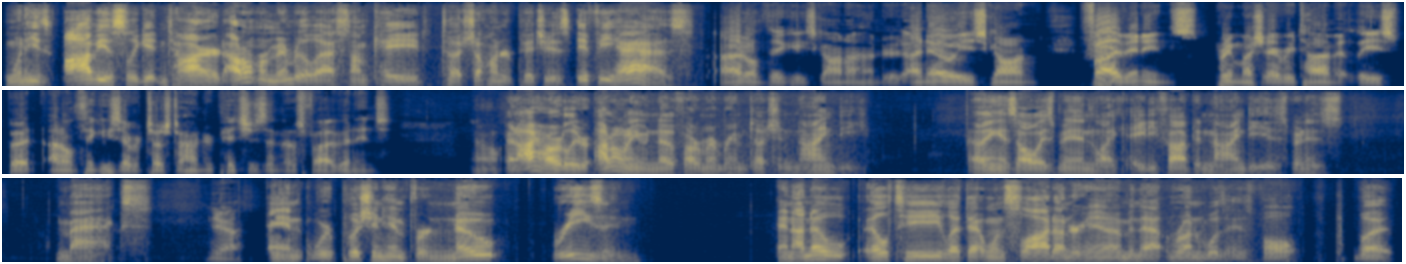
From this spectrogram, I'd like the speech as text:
when he's obviously getting tired. I don't remember the last time Cade touched 100 pitches, if he has. I don't think he's gone 100. I know he's gone five innings pretty much every time at least, but I don't think he's ever touched 100 pitches in those five innings. No, and I hardly, I don't even know if I remember him touching 90. I think it's always been like 85 to 90 has been his max. Yeah. And we're pushing him for no reason. And I know LT let that one slide under him and that run wasn't his fault. But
